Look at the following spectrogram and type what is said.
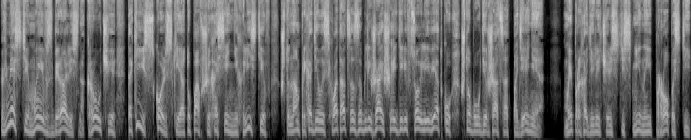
Вместе мы взбирались на круче, такие скользкие от упавших осенних листьев, что нам приходилось хвататься за ближайшее деревцо или ветку, чтобы удержаться от падения. Мы проходили через теснины и пропасти,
